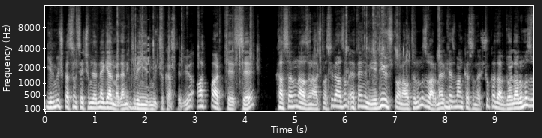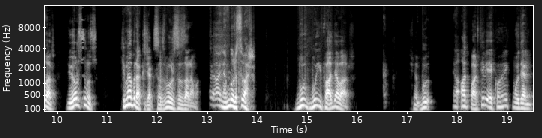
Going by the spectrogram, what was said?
23 Kasım seçimlerine gelmeden 2023'ü kastediyor. AK Partisi kasanın ağzını açması lazım. Efendim 700 ton altınımız var. Merkez Bankası'nda şu kadar dolarımız var diyorsunuz. Kime bırakacaksınız bu hırsızlara mı? Aynen burası var. Bu, bu ifade var. Şimdi bu ya AK Parti bir ekonomik model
